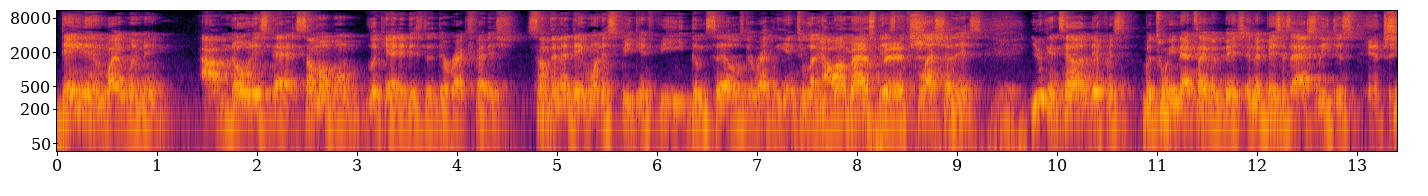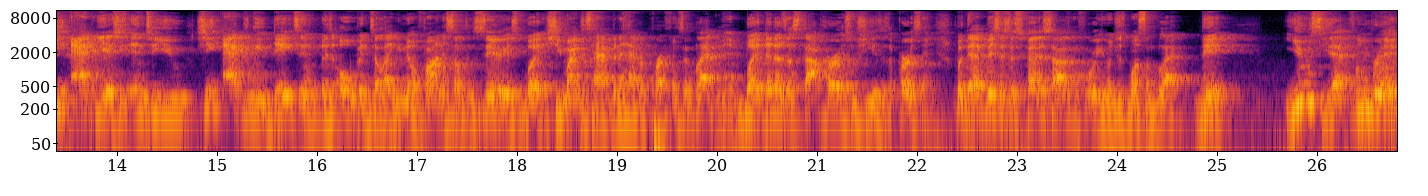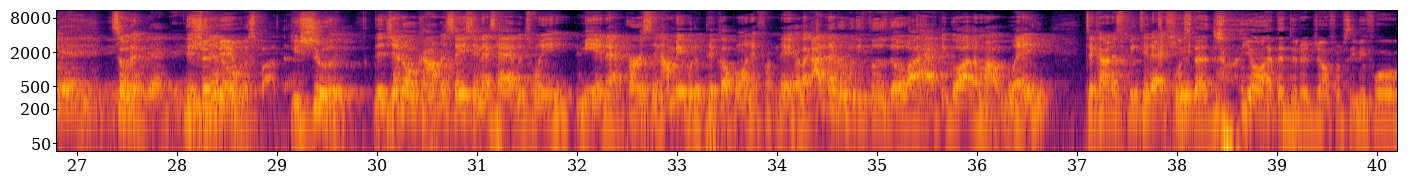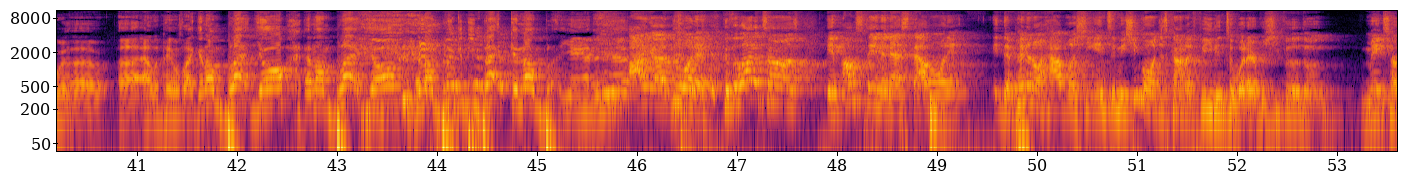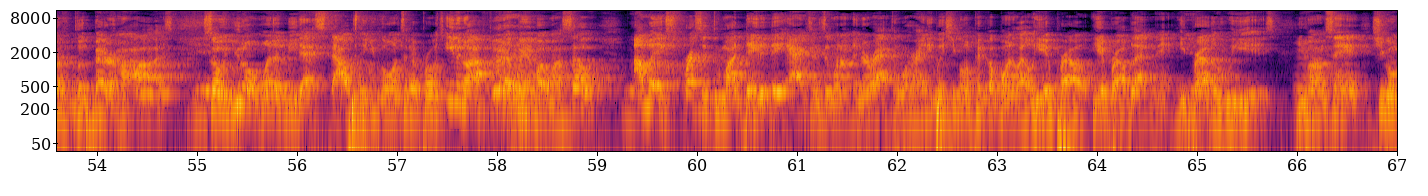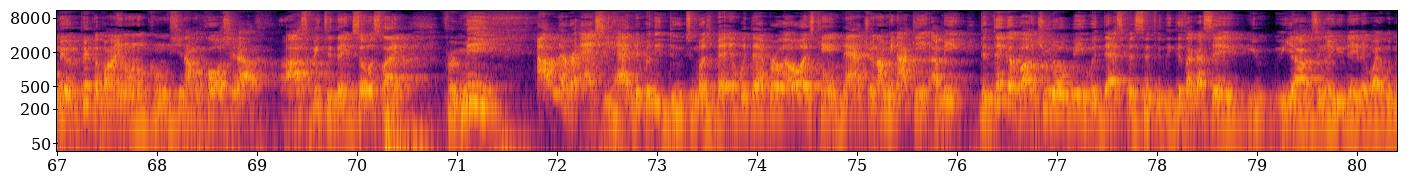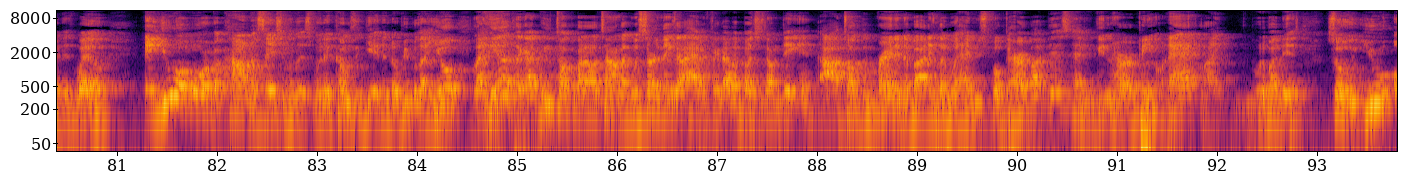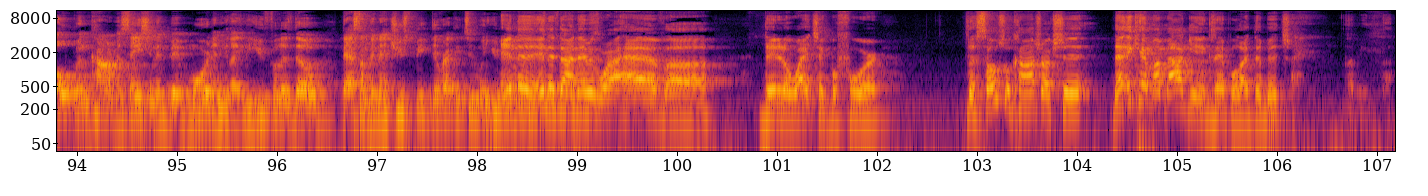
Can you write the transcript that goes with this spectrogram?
dating white women, I've noticed that some of them look at it as the direct fetish, something that they want to speak and feed themselves directly into. Like, You oh, I like bum-ass this, the flesh of this. You can tell the difference between that type of bitch and the bitch that's actually just Into she you. act yeah she's into you. She actively dates and is open to like you know finding something serious, but she might just happen to have a preference of black men. But that doesn't stop her as who she is as a person. But that bitch is just fetishizing for you and just wants some black dick. You see that from You real. yeah, you- you so the, get that the You should be able to spot that. You should. The general conversation that's had between me and that person, I'm able to pick up on it from there. Like I never really feel as though I have to go out of my way to kind of speak to that shit. What's that? You don't have to do the jump from CB4 where uh, uh, Allen Payne was like, and I'm black, y'all, and I'm black, y'all, and I'm blinkety black, and I'm black. You ain't have to do that? I ain't gotta do all that. Because a lot of times, if I'm standing that stout on it, it- depending on how much she into me, she gonna just kind of feed into whatever she feels though makes her look better in my eyes. So you don't want to be that stout when you go into the approach. Even though I feel that way about myself, I'm gonna express it through my day to day actions and when I'm interacting with her. Anyway, she gonna pick up on it like, oh, he a proud, he a proud black man. He proud of who he is. You know what I'm saying? She gonna be able to pick up. I ain't on no coon shit. I'm gonna call shit out. I speak to things. So it's like for me. I've never actually had to really do too much vetting with that, bro. It always came natural. And I mean, I can't. I mean, the thing about you though, be with that specifically, because like I said, you, you obviously know you dated white women as well, and you are more of a conversationalist when it comes to getting to know people. Like you, like here, like I, we talk about it all the time. Like with certain things that I haven't figured out a bunch of I'm dating, I'll talk to Brandon about it. Like, well, have you spoke to her about this? Have you getting her opinion on that? Like, what about this? So you open conversation a bit more than me. Like, do you feel as though that's something that you speak directly to when you in the in the dynamic where I have uh, dated a white chick before, the social construct shit that it came. I'll give you an example. Like the bitch.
